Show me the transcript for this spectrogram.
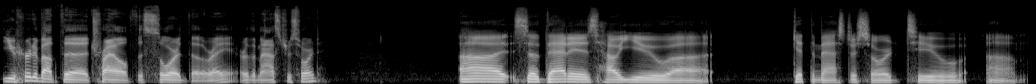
you heard about the trial of the sword, though, right? Or the master sword? Uh, so that is how you uh, get the master sword to um,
